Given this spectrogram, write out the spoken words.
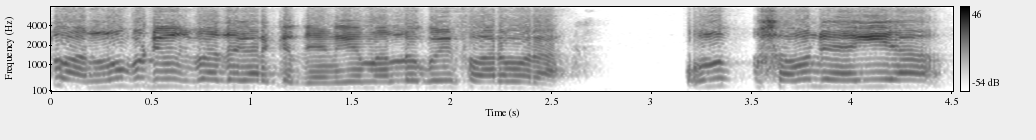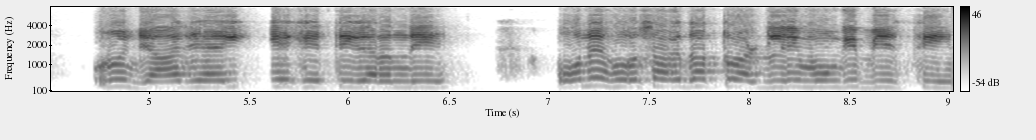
ਤੁਹਾਨੂੰ ਪ੍ਰੋਡਿਊਸ ਪੈਦਾ ਕਰਕੇ ਦੇਣਗੇ, ਮੰਨ ਲਓ ਕੋਈ ਫਾਰਮਰ ਆ, ਉਹਨੂੰ ਸਮਝ ਹੈਗੀ ਆ ਉਹਨੂੰ ਜਾਂਚ ਹੈਗੀ ਹੈ ਖੇਤੀ ਕਰਨ ਦੀ। ਉਹਨੇ ਹੋ ਸਕਦਾ ਤੁਹਾਡੇ ਲਈ ਮੂੰਗੀ ਬੀਜਤੀ।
